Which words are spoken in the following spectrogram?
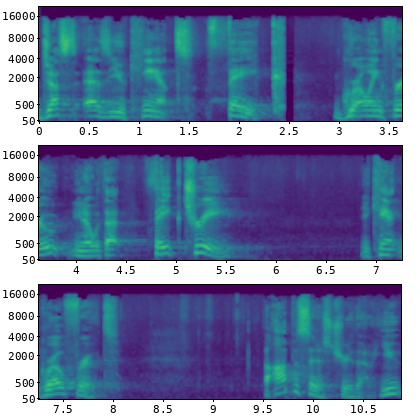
Just as you can't fake growing fruit, you know, with that fake tree, you can't grow fruit. The opposite is true, though. You,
